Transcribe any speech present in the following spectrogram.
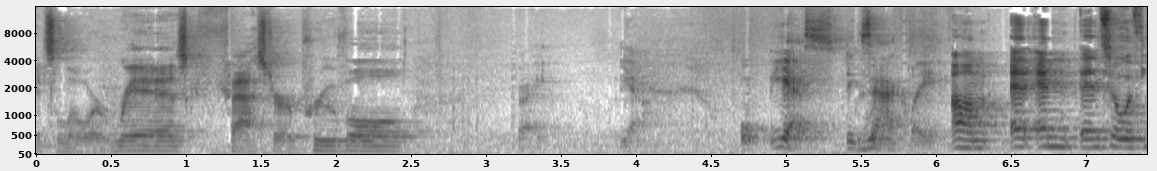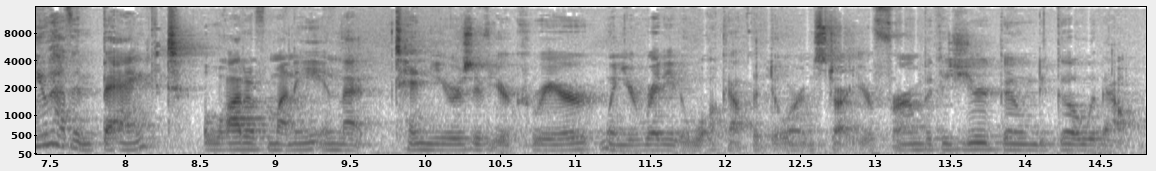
it's lower risk faster approval. Right. Yeah. Yes, exactly. Um, and, and, and so if you haven't banked a lot of money in that 10 years of your career when you're ready to walk out the door and start your firm because you're going to go without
